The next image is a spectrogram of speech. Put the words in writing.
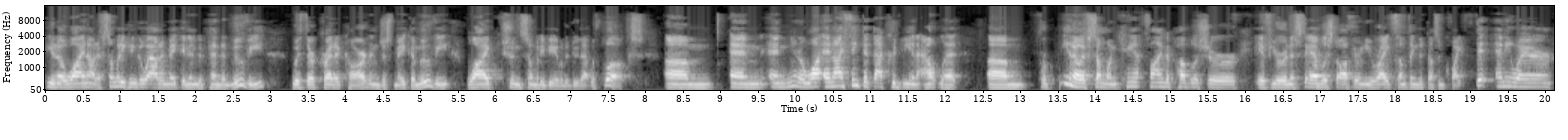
You know, why not? If somebody can go out and make an independent movie with their credit card and just make a movie, why shouldn't somebody be able to do that with books? Um, and, and, you know, why, and I think that that could be an outlet um, for you know, if someone can't find a publisher, if you're an established author and you write something that doesn't quite fit anywhere,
